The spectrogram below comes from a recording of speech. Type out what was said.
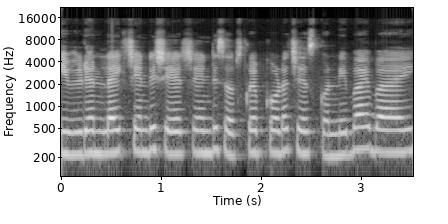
ఈ వీడియోని లైక్ చేయండి షేర్ చేయండి సబ్స్క్రైబ్ కూడా చేసుకోండి. Bye bye.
